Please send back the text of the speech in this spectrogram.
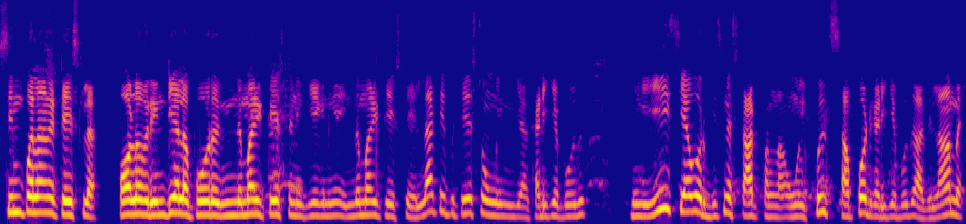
சிம்பிளான டேஸ்ட்டில் ஆல் ஓவர் இந்தியாவில் போகிறது இந்த மாதிரி டேஸ்ட் நீங்கள் கேட்குறீங்க இந்த மாதிரி டேஸ்ட்டு எல்லா டைப் டேஸ்ட்டும் உங்களுக்கு இங்கே கிடைக்க போகுது. நீங்கள் ஈஸியாக ஒரு பிஸ்னஸ் ஸ்டார்ட் பண்ணலாம். உங்களுக்கு ஃபுல் சப்போர்ட் கிடைக்க போகுது. அது இல்லாமல்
